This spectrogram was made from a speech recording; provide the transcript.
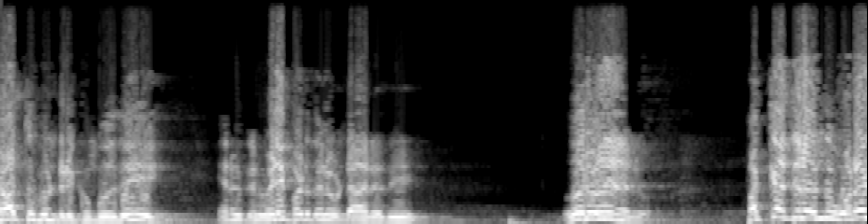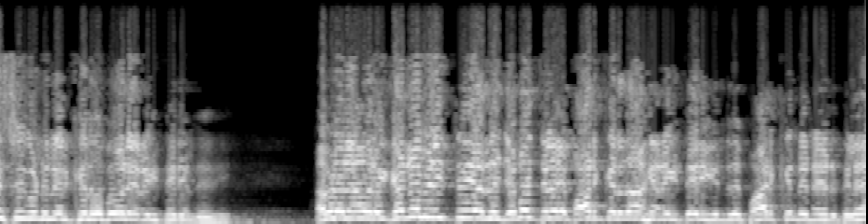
காத்துக் கொண்டிருக்கும் போது எனக்கு ஒரு வெளிப்படுத்தல் உண்டானது. ஒருவர் பக்கத்தில் வந்து உரைசு கொண்டு நிற்கிறது போல எனக்கு தெரிந்தது. அவரை நான் அவரை கண்ணவிழித்து அந்த ஜபத்தில் பார்க்கிறதாக எனக்கு தெரிகின்றது. பார்க்கின்ற நேரத்தில்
